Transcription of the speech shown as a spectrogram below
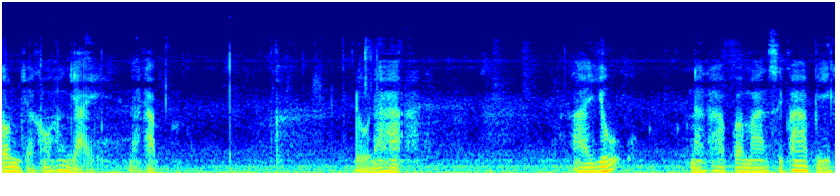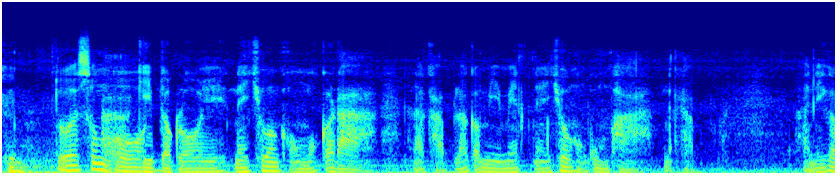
ต้นจะค่อนข้างใหญ่นะครับ ดูนะฮะอายุนะครับประมาณ 15 ปีขึ้น ตัวส้มโอกีบดอกโรยในช่วงของมกรา นะครับ แล้วก็มีเม็ดในช่วงของกุมภานะครับ อันนี้ก็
